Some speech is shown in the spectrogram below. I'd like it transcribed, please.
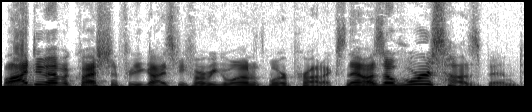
Well, I do have a question for you guys before we go on with more products. Now, as a horse husband,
